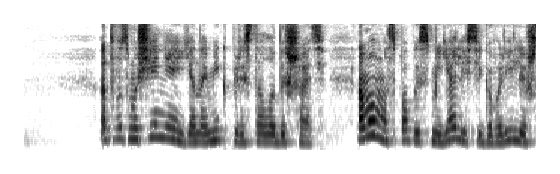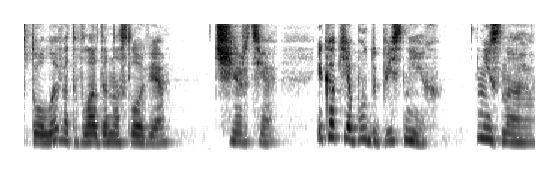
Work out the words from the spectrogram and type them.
От возмущения я на миг перестала дышать, а мама с папой смеялись и говорили, что ловят Влада на слове. «Черти! И как я буду без них? Не знаю».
